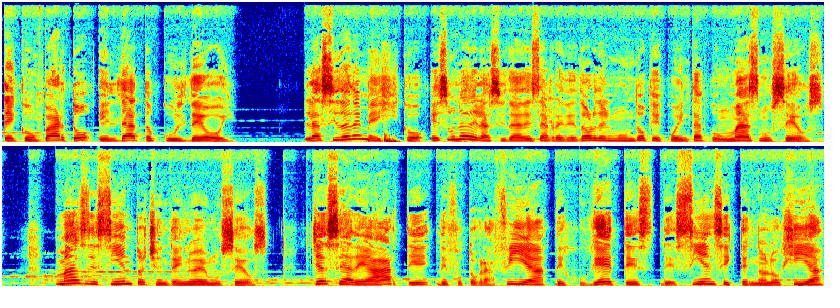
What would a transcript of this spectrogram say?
Te comparto el dato cool de hoy. La Ciudad de México es una de las ciudades alrededor del mundo que cuenta con más museos, más de 189 museos, ya sea de arte, de fotografía, de juguetes, de ciencia y tecnología,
